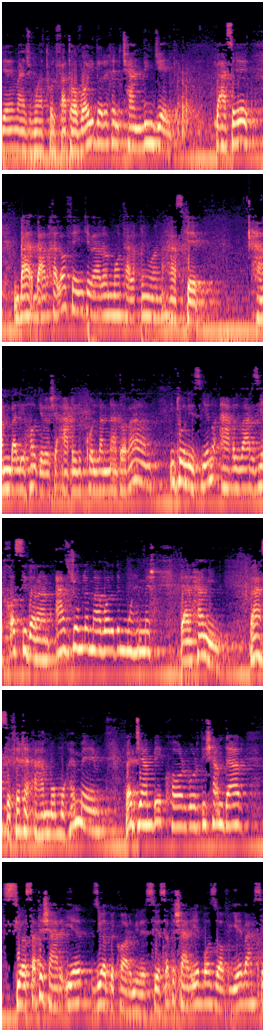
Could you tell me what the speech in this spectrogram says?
یه مجموعه الفتاوایی داره. خیلی چندین جلد. بحثه برخلاف این که برای ما تلقی هست که همبلی ها گرایش عقلی کلا ندارند اینطور نیست. یه نوع عقل ورزی خاصی دارن. از جمله موارد مهمش در همین بحث فقه اهم و مهمه و جنبه کاربردیش هم در سیاست شرعیه زیاد به کار میره. سیاست شرعیه با زاویه بحث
